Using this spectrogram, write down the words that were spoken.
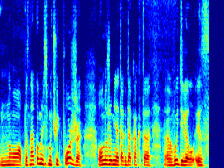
Но познакомились мы чуть позже. Он уже меня тогда как-то э, выделил из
